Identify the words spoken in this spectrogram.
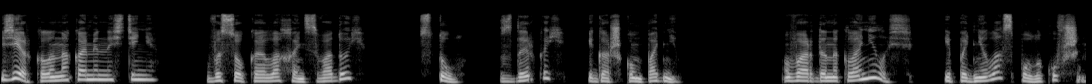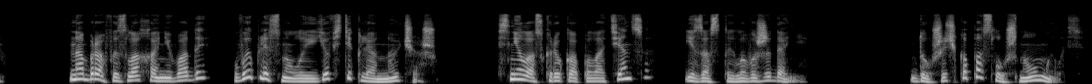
зеркало на каменной стене, высокая лохань с водой, стул с дыркой и горшком под ним. Варда наклонилась и подняла с пола кувшин. Набрав из лохани воды, выплеснула ее в стеклянную чашу. Сняла с крюка полотенце и застыла в ожидании. Душечка послушно умылась.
